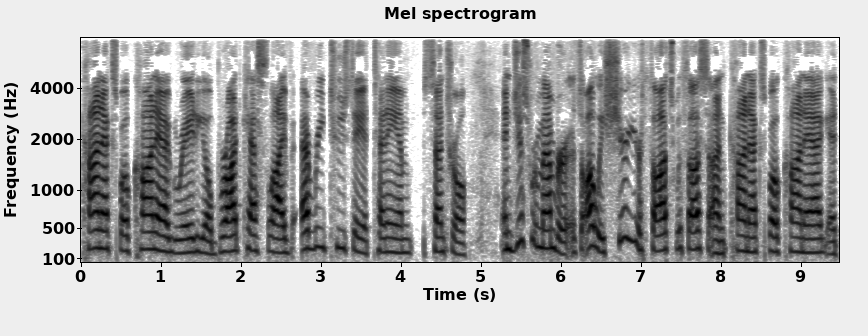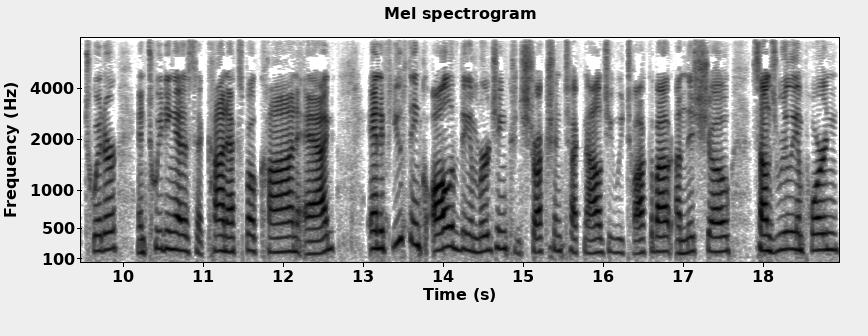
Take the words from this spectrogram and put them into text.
ConExpo ConAg Radio broadcasts live every Tuesday at 10 a.m. Central. And just remember, as always, share your thoughts with us on ConExpo ConAg at Twitter and tweeting at us at ConExpo ConAg. And if you think all of the emerging construction technology we talk about on this show sounds really important,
